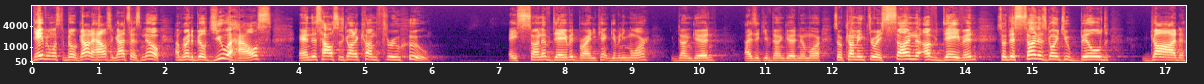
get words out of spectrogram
David wants to build God a house, and God says, No, I'm going to build you a house, and this house is going to come through who? A son of David. Brian, you can't give any more. You've done good. Isaac, you've done good. No more. So, coming through a son of David. So, this son is going to build God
